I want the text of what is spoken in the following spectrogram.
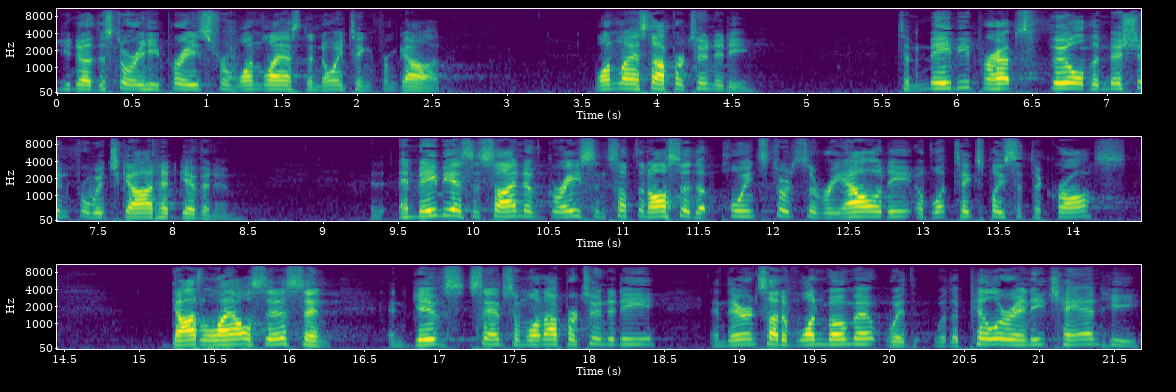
You know the story. He prays for one last anointing from God, one last opportunity to maybe perhaps fill the mission for which God had given him. And maybe as a sign of grace and something also that points towards the reality of what takes place at the cross. God allows this and, and gives Samson one opportunity. And there, inside of one moment, with, with a pillar in each hand, he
